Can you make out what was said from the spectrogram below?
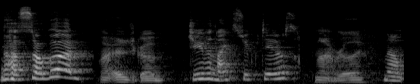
That's so good. That is good. Do you even like sweet potatoes? Not really. No.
